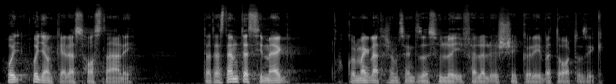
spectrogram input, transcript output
hogy hogyan kell ezt használni. Tehát ezt nem teszi meg, akkor meglátásom szerint ez a szülői felelősség körébe tartozik.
